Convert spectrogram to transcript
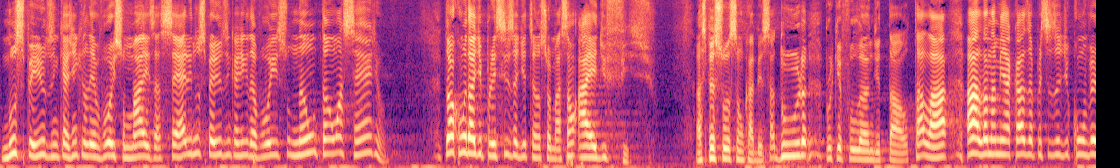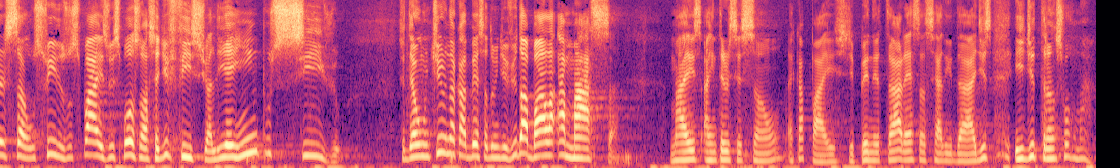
nos períodos em que a gente levou isso mais a sério e nos períodos em que a gente levou isso não tão a sério. Então a comunidade precisa de transformação. Ah, é difícil. As pessoas são cabeça dura, porque fulano de tal está lá. Ah, lá na minha casa precisa de conversão. Os filhos, os pais, o esposo. Nossa, é difícil. Ali é impossível. Se der um tiro na cabeça do indivíduo, a bala amassa. Mas a intercessão é capaz de penetrar essas realidades e de transformar.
